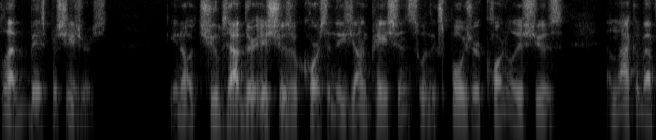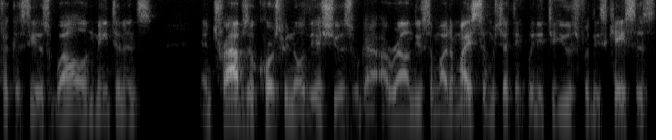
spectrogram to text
bleb-based procedures. You know, tubes have their issues, of course, in these young patients with exposure, corneal issues, and lack of efficacy as well, and maintenance. And TRABs, of course, we know the issues around use of mitomycin, which I think we need to use for these cases,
